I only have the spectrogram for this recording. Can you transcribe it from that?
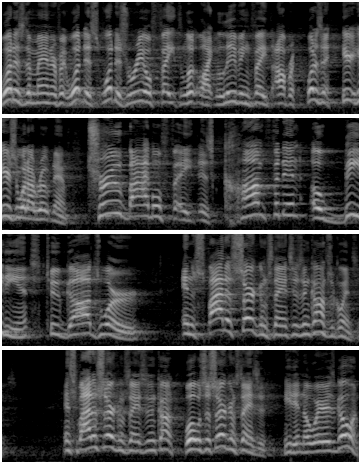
What is the manner of faith? What does, what does real faith look like? Living faith operate. What is it? Here, here's what I wrote down. True Bible faith is confident obedience to God's word in spite of circumstances and consequences. In spite of circumstances and what was the circumstances? He didn't know where he was going.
